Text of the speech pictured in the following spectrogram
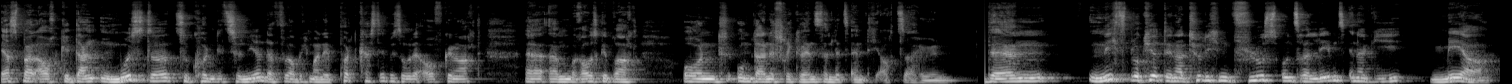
erstmal auch Gedankenmuster zu konditionieren. Dafür habe ich meine Podcast-Episode aufgemacht, äh, ähm, rausgebracht und um deine Frequenz dann letztendlich auch zu erhöhen. Denn Nichts blockiert den natürlichen Fluss unserer Lebensenergie mehr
